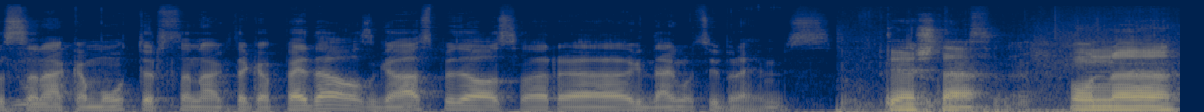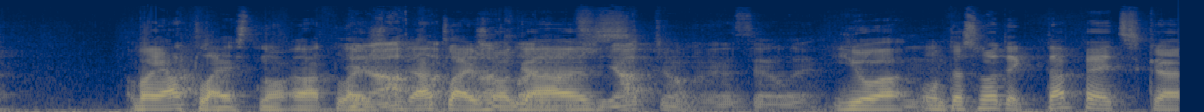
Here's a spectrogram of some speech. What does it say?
Tas sanāk, ka mutē ir sanāk, tā kā pedāls, gāzes pedāls vai uh, deguns ir brēmas. Tieši tā. Un, uh, vai atlaist no, atlaist, Jā, atlaist no gāzes. Viņa atjaunojās. Jo, un tas notiek tāpēc, ka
